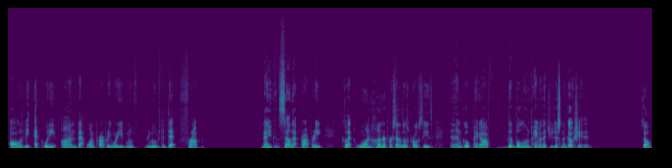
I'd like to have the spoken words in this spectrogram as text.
all of the equity on that one property where you move, removed the debt from. Now you can sell that property, collect 100% of those proceeds, and then go pay off the balloon payment that you just negotiated. So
